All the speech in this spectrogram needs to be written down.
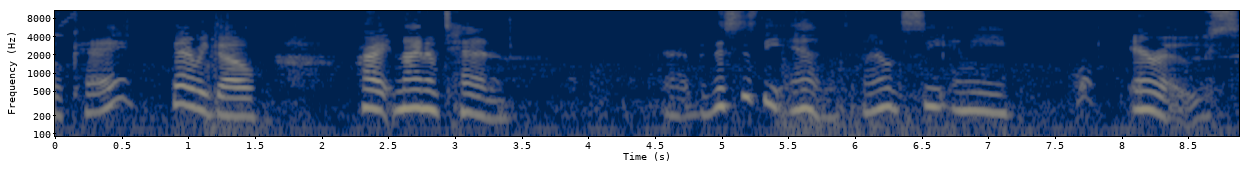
Okay, there we go. Alright, 9 of 10. Alright, but this is the end. I don't see any arrows.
